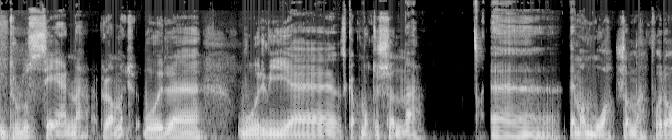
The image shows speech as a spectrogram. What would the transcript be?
introduserende programmer, hvor, eh, hvor vi eh, skal på en måte skjønne eh, det man må skjønne for å,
